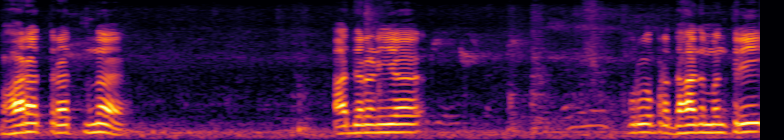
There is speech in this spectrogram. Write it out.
ભારત રત્ન આદરણીય પૂર્વ પ્રધાનમંત્રી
